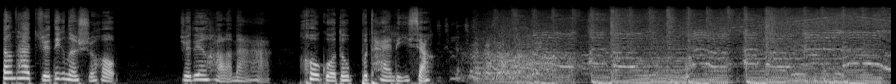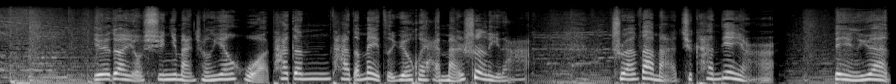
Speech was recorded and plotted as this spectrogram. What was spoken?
当她决定的时候，决定好了嘛哈，后果都不太理想。有一段有虚拟满城烟火，他跟他的妹子约会还蛮顺利的啊。吃完饭嘛，去看电影儿，电影院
